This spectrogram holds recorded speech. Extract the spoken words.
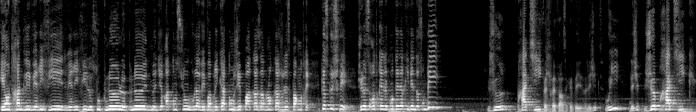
et en train de les vérifier, de vérifier le sous-pneu, le pneu, et de me dire attention, vous l'avez fabriqué à Tanger, pas à Casablanca, je laisse pas rentrer. Qu'est-ce que je fais? Je laisse rentrer les containers qui viennent de son pays? Je pratique. Faites référence à quel pays? L'Égypte? Oui. L'Égypte? Je pratique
